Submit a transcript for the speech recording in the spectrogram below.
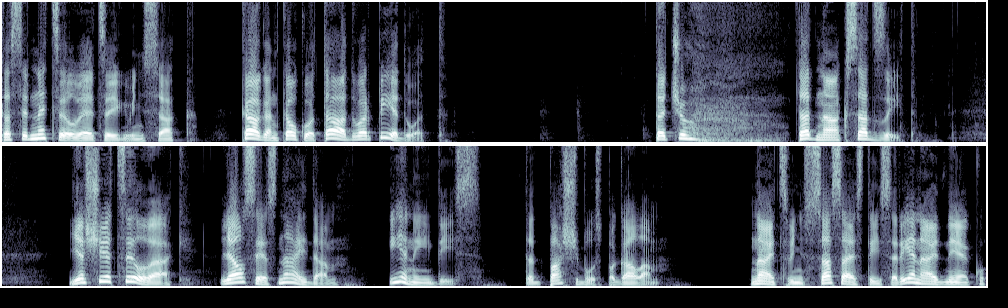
Tas ir necilvēcīgi, viņi saka. Kā gan kaut ko tādu var piedot? Taču tad nāks atzīt, ja šie cilvēki ļausies naidam, ienīdīs, tad paši būs pagalam. Naids viņus sasaistīs ar ienaidnieku,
